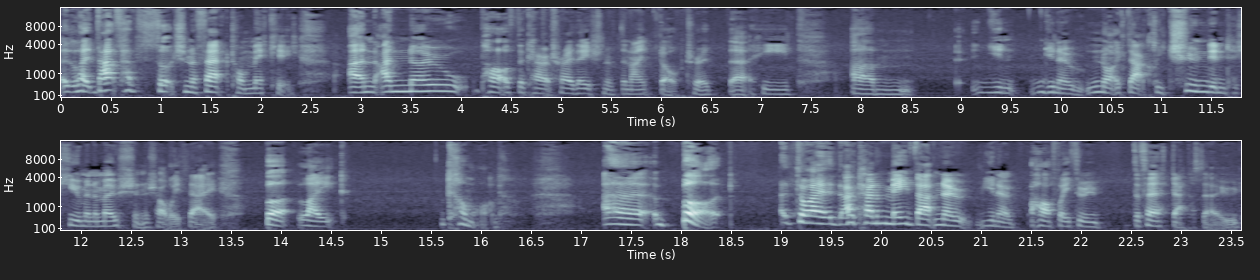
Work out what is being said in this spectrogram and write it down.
Uh, like that's had such an effect on Mickey. And I know part of the characterization of the Ninth Doctor is that he, um, you you know, not exactly tuned into human emotion, shall we say, but like, come on. Uh, but so I I kind of made that note, you know, halfway through the first episode.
